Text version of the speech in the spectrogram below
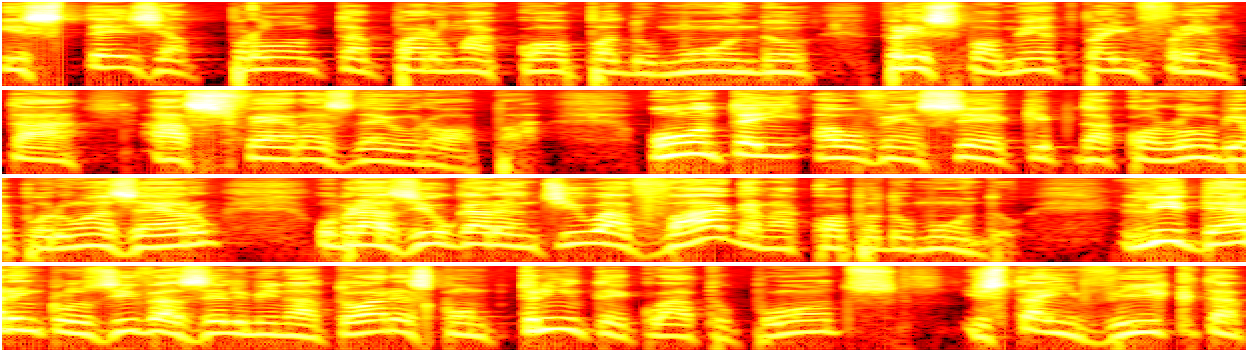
esteja pronta para uma Copa do Mundo, principalmente para enfrentar as feras da Europa. Ontem, ao vencer a equipe da Colômbia por 1 a 0, o Brasil garantiu a vaga na Copa do Mundo. Lidera inclusive as eliminatórias com 34 pontos, está invicta,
